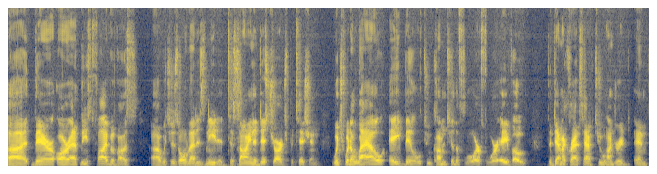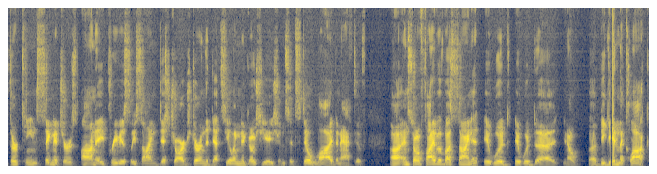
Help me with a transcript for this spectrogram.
Uh, there are at least five of us, uh, which is all that is needed, to sign a discharge petition, which would allow a bill to come to the floor for a vote. The Democrats have 213 signatures on a previously signed discharge during the debt ceiling negotiations. It's still live and active. Uh, and so if five of us sign it, it would it would uh, you know uh, begin the clock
